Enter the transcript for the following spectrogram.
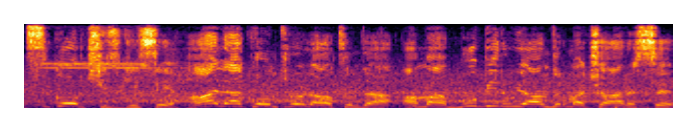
Skor çizgisi hala kontrol altında ama bu bir uyandırma çağrısı.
